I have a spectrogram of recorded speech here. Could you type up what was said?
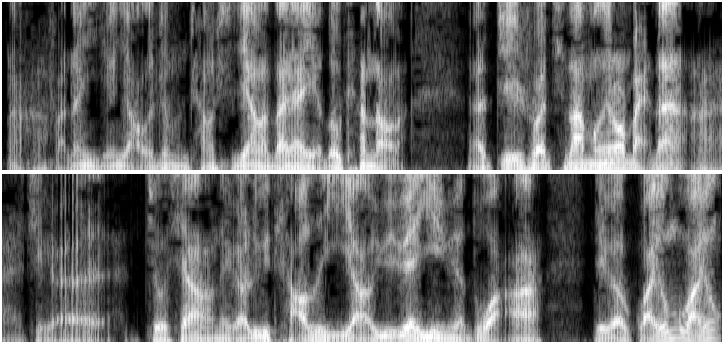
啊！反正已经咬了这么长时间了，大家也都看到了。呃，至于说其他盟友买单，哎，这个就像那个绿条子一样，越越印越多啊。这个管用不管用，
